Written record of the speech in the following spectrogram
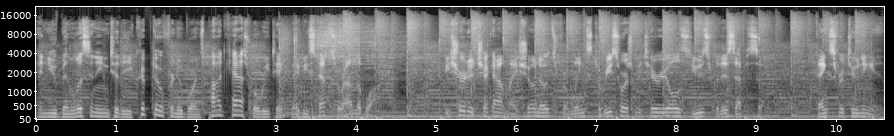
and you've been listening to the Crypto for Newborns podcast where we take baby steps around the block. Be sure to check out my show notes for links to resource materials used for this episode. Thanks for tuning in.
